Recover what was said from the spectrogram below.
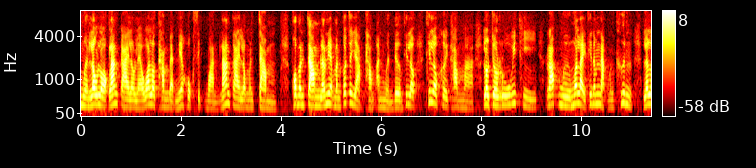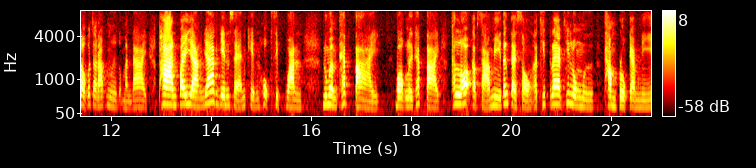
เหมือนเราหลอกร่างกายเราแล้วว่าเราทำแบบนี้60 วัน ร่างกายเรามันจำพอมันจำแล้วเนี่ยมันก็จะอยากทำอันเหมือนเดิมที่เราที่เราเคยทำมา เราจะรู้วิธีรับมือเมื่อไหร่ที่น้ำหนักมันขึ้น แล้วเราก็จะรับมือกับมันได้ ผ่านไปอย่างยากเย็นแสนเข็น 60 วันหนูแหม่มแทบตาย บอกเลยแทบตาย ทะเลาะกับสามีตั้งแต่2อาทิตย์แรกที่ลงมือทำโปรแกรมนี้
